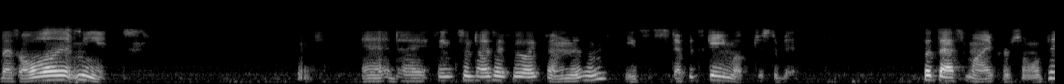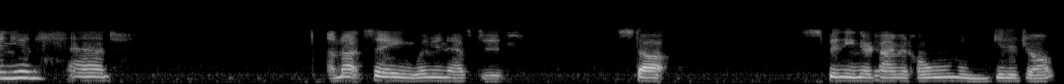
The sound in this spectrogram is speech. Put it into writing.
That's all it means. And I think sometimes I feel like feminism needs to step its game up just a bit. But that's my personal opinion, and I'm not saying women have to stop spending their time at home and get a job.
